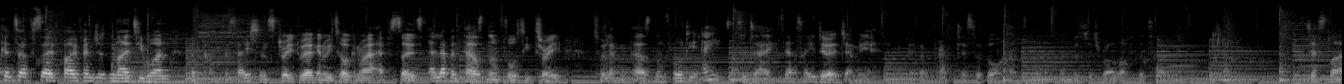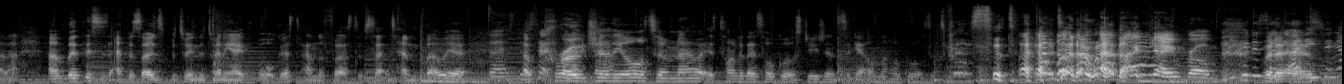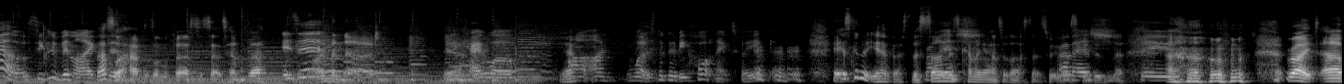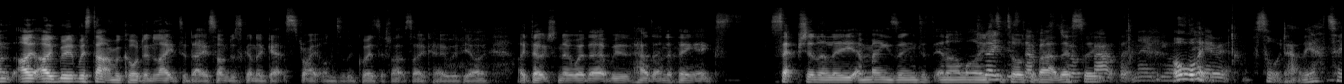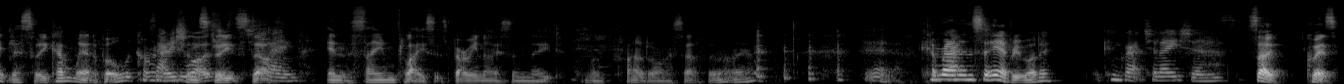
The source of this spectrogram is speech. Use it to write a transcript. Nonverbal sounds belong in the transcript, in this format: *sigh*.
Welcome to episode 591 of Conversation Street. We're going to be talking about episodes 11,043 to 11,048 today. That's how you do it, Gemma. A bit of a practice beforehand, and those numbers just roll off the tongue. Just like that. Um, but this is episodes between the 28th of August and the 1st of September. We're of approaching September. the autumn now. It's time for those Hogwarts students to get on the Hogwarts Express *laughs* today. I don't know where that came from. You could have said anything else. You could have been like. That's the- what happens on the 1st of September. Is it? I'm a nerd. Yeah. Okay, well, Yeah. I, I, well, it's not going to be hot next week. *laughs* It's gonna yeah. That's the sun is coming out at last next week. That's good, isn't it? Um, *laughs* right. Um, I, I we- we're starting recording late today, so I'm just gonna get straight onto the quiz if that's okay with you. I, I don't know whether we've had anything exceptionally amazing to, in our lives to talk about to this talk week. about, but nobody wants Oh, to hear it. Sorted out the attic this week, haven't we? And I put all the Coronation was Street stuff saying. in the same place. It's very nice and neat. I'm proud of myself for that. I am. *laughs* Yeah. Come round and see everybody. Congratulations. So, quiz.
